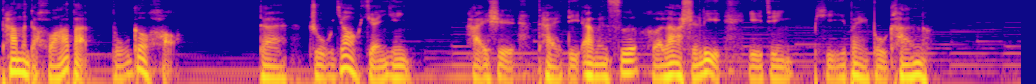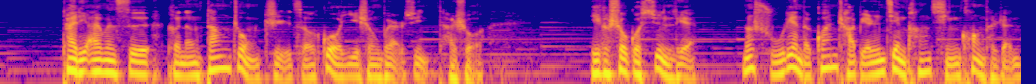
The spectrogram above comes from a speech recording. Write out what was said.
他们的滑板不够好，但主要原因还是泰迪·埃文斯和拉什利已经疲惫不堪了。泰迪·埃文斯可能当众指责过医生威尔逊。他说：“一个受过训练、能熟练地观察别人健康情况的人，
